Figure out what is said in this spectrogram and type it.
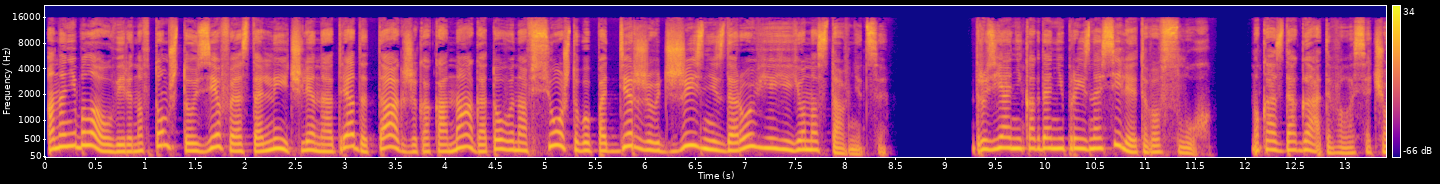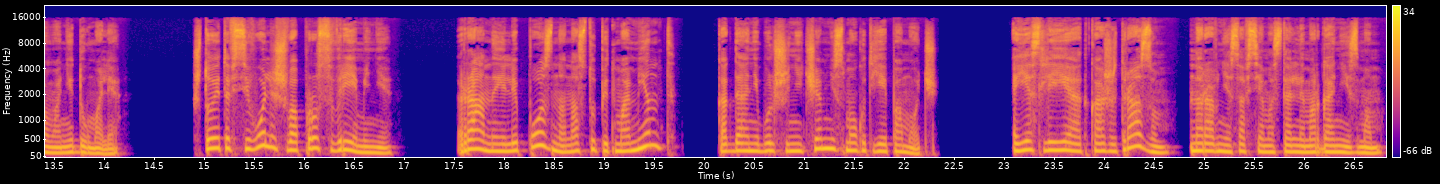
Она не была уверена в том, что Зев и остальные члены отряда так же, как она, готовы на все, чтобы поддерживать жизнь и здоровье ее наставницы. Друзья никогда не произносили этого вслух, но Каз догадывалась, о чем они думали. Что это всего лишь вопрос времени. Рано или поздно наступит момент, когда они больше ничем не смогут ей помочь. Если ей откажет разум, наравне со всем остальным организмом,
